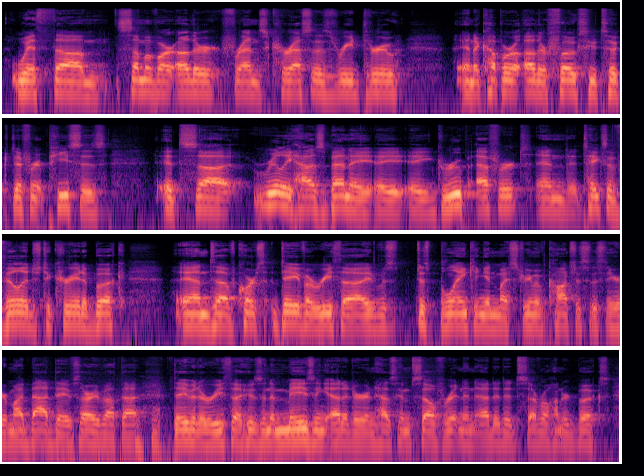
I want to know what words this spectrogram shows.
with um, some of our other friends, Caressa's read through, and a couple of other folks who took different pieces. It's uh, really has been a, a, a, group effort, and it takes a village to create a book. And uh, of course, Dave Aretha, I was just blanking in my stream of consciousness here. My bad, Dave. Sorry about that. David Aretha, who's an amazing editor and has himself written and edited several hundred books.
